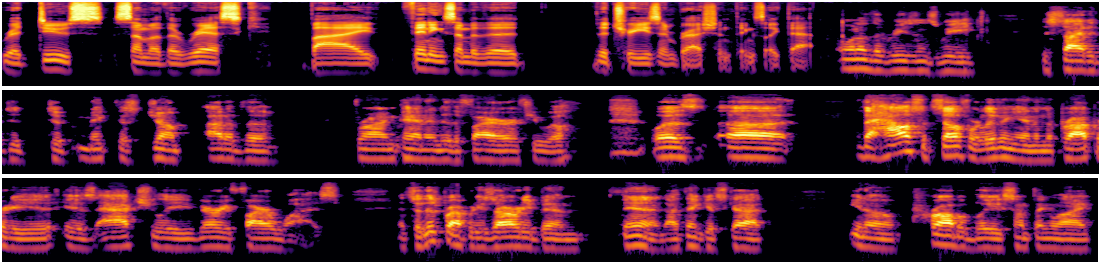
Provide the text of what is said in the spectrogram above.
reduce some of the risk by thinning some of the the trees and brush and things like that. One of the reasons we decided to to make this jump out of the frying pan into the fire, if you will, was uh, the house itself we're living in and the property is actually very fire wise. And so this property has already been thinned. I think it's got, you know, probably something like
